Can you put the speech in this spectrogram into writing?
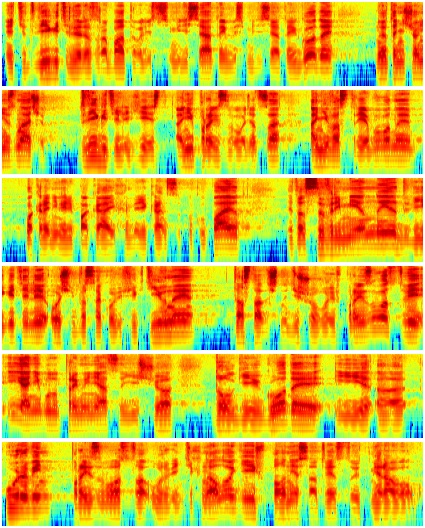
Эти двигатели разрабатывались в 70-е и 80-е годы, но это ничего не значит. Двигатели есть, они производятся, они востребованы, по крайней мере, пока их американцы покупают. Это современные двигатели, очень высокоэффективные, достаточно дешевые в производстве, и они будут применяться еще долгие годы, и э, уровень производства, уровень технологий вполне соответствует мировому.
